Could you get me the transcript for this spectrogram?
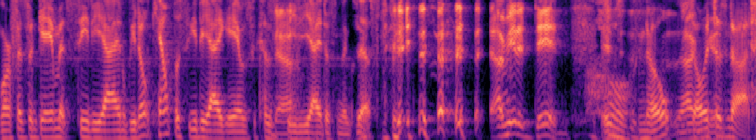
Or if it's a game, at CDI, and we don't count the CDI games because No. CDI doesn't exist. I mean, it did. Oh, It's no, no, it does not.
